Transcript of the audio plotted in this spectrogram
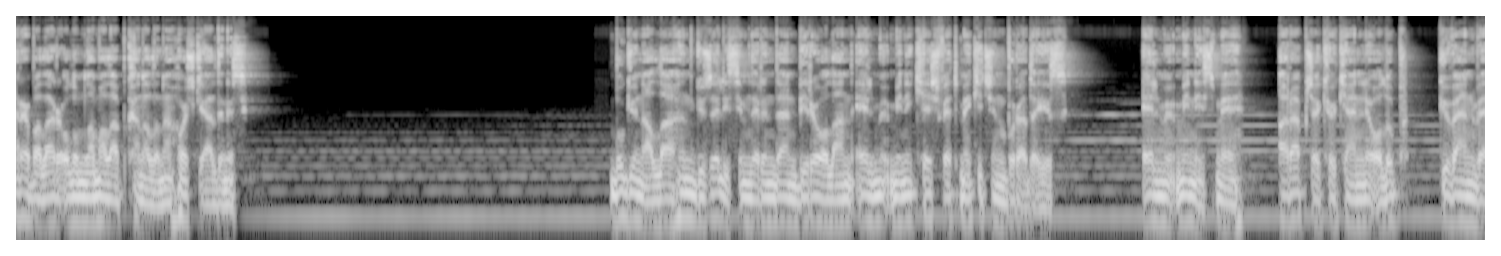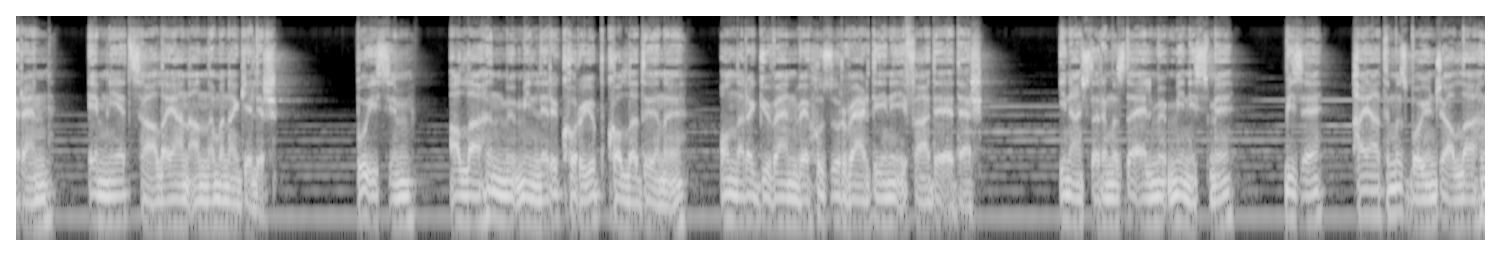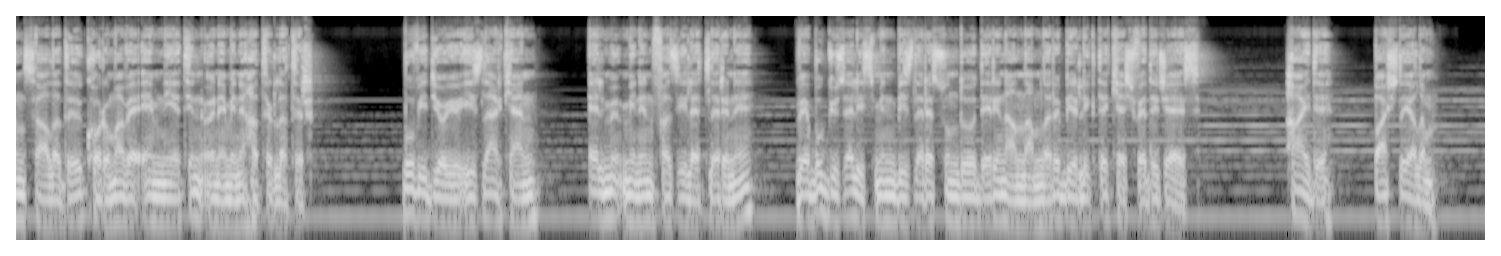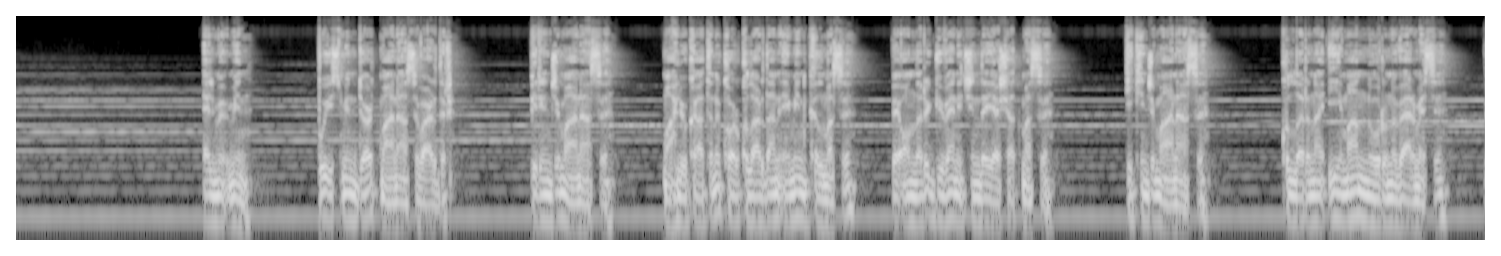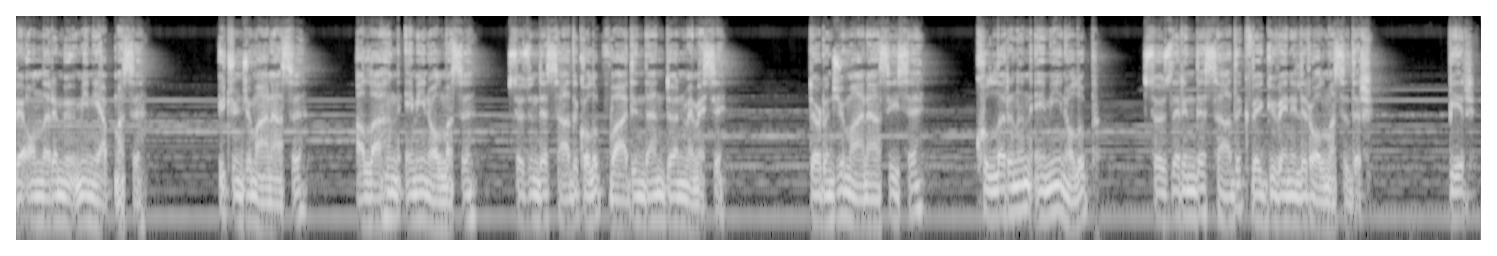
Merhabalar Olumlama Lab kanalına hoş geldiniz. Bugün Allah'ın güzel isimlerinden biri olan El Mümin'i keşfetmek için buradayız. El Mümin ismi Arapça kökenli olup güven veren, emniyet sağlayan anlamına gelir. Bu isim Allah'ın müminleri koruyup kolladığını, onlara güven ve huzur verdiğini ifade eder. İnançlarımızda El Mümin ismi bize hayatımız boyunca Allah'ın sağladığı koruma ve emniyetin önemini hatırlatır. Bu videoyu izlerken El Mümin'in faziletlerini ve bu güzel ismin bizlere sunduğu derin anlamları birlikte keşfedeceğiz. Haydi başlayalım. El Mümin Bu ismin dört manası vardır. Birinci manası, mahlukatını korkulardan emin kılması ve onları güven içinde yaşatması. İkinci manası, kullarına iman nurunu vermesi ve onları mümin yapması. Üçüncü manası, Allah'ın emin olması, sözünde sadık olup vaadinden dönmemesi. Dördüncü manası ise, kullarının emin olup, sözlerinde sadık ve güvenilir olmasıdır. 1.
